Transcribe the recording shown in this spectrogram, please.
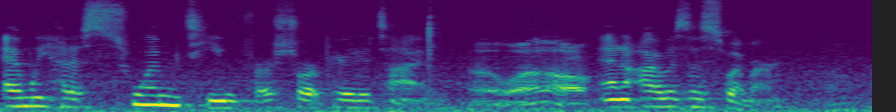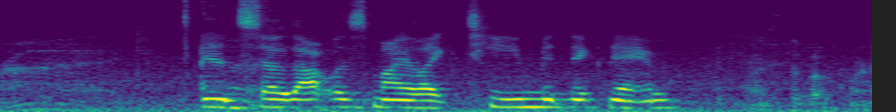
and we had a swim team for a short period of time. Oh wow. And I was a swimmer, All right. and Yeah. so that was my like team nickname What's the bookworm?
